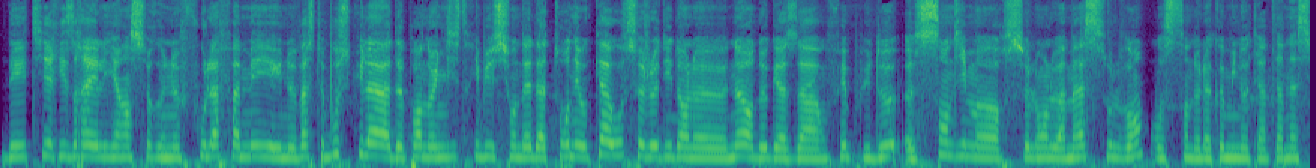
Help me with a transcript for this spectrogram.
Des tirs israéliens sur une foule affamée et une vaste bousculade pendant une distribution d'aide à tourner au chaos ce jeudi dans le nord de Gaza ont fait plus de 110 morts selon le Hamas soulevant au sein de la communauté internationale.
